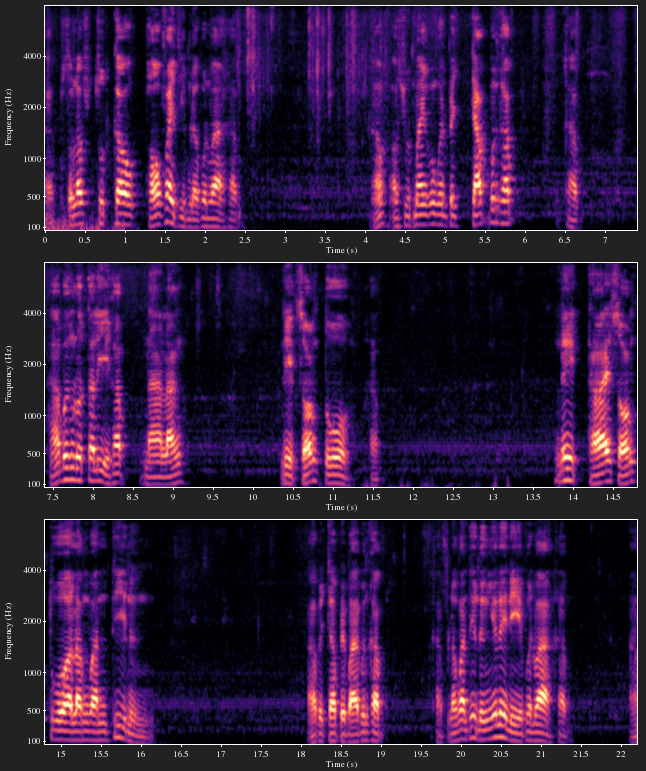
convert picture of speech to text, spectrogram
ครับสำหรับชุดเก่าเผาไฟถิ่มแล้วคนว่าครับ เอาเอาชุดใหม่ของกันไปจับเบิ้งครับ ครับ หาเบิ้งลอตเตอรี่ครับ หน้าหลัง เลขสองตัวครับ เลขท้ายสองตัวรางวัลที่หนึ่งเอาไปจับไปบายเบิ้งครับ ครับรางวัลที่หนึ่งอยู่ในนี่เพื่อนว่าครับ เอา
